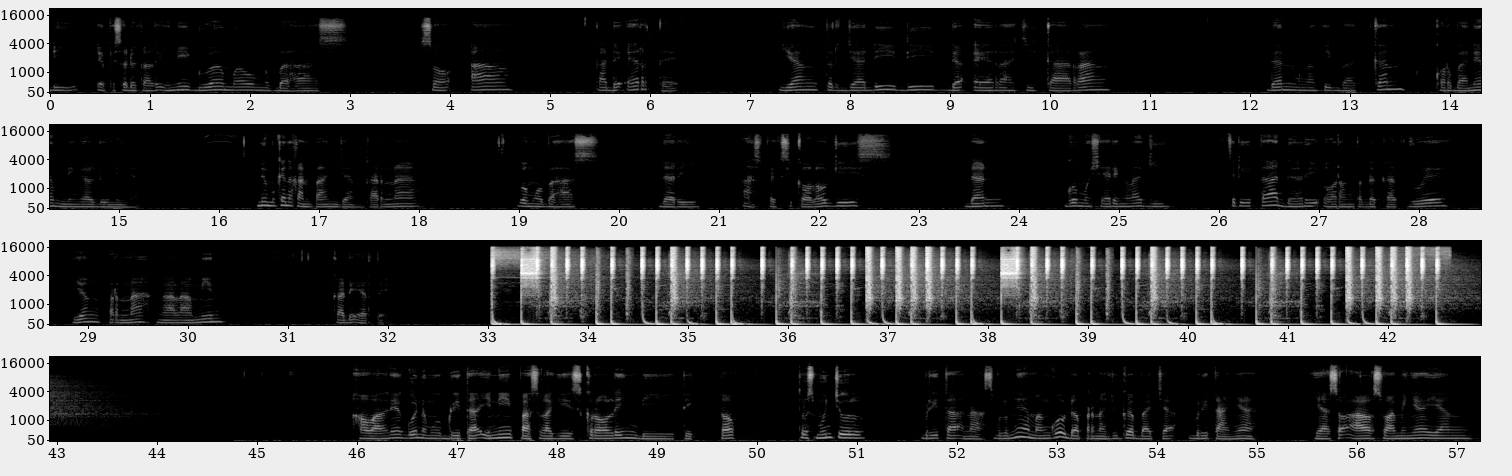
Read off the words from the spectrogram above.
Di episode kali ini gue mau ngebahas soal KDRT yang terjadi di daerah Cikarang dan mengakibatkan korbannya meninggal dunia. Ini mungkin akan panjang karena gue mau bahas dari aspek psikologis dan gue mau sharing lagi cerita dari orang terdekat gue yang pernah ngalamin KDRT. Awalnya gue nemu berita ini pas lagi scrolling di TikTok, terus muncul berita. Nah sebelumnya emang gue udah pernah juga baca beritanya, ya soal suaminya yang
